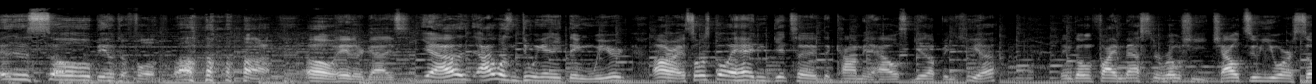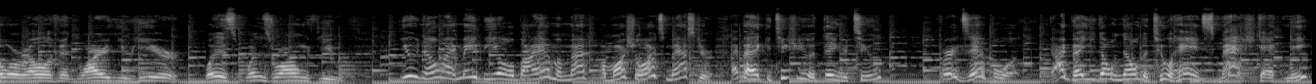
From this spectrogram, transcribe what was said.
It is so beautiful. Oh, Oh, hey there, guys. Yeah, I, I, wasn't doing anything weird. Alright, so let's go ahead and get to the Kame house, get up in here, and go and find Master Roshi. Chaozu, you are so irrelevant. Why are you here? What is what is wrong with you? You know, I may be old, but I am a, a martial arts master. I bet I can teach you a thing or two. For example, I bet you don't know the two-hand smash technique.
